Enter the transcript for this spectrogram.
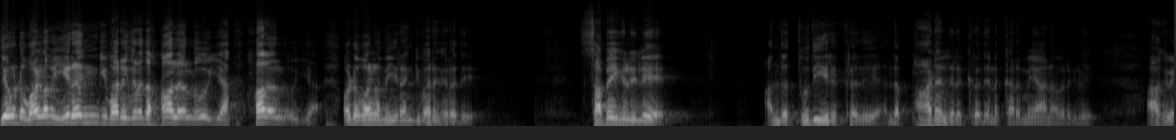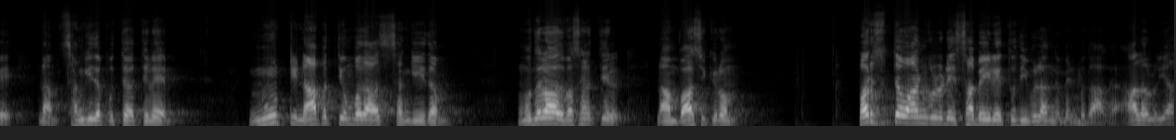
தேவனுடைய வல்லமை இறங்கி வருகிறது. ஹalleluya ஹalleluya அவருடைய வல்லமை இறங்கி வருகிறது. சபைகளிலே அந்த துதி இருக்கிறது. அந்த பாடல் இருக்கிறது என கருமையானவர்களே. ஆகவே நாம் சங்கீத புத்தகத்திலே நூற்றி நாற்பத்தி ஒன்பதாவது சங்கீதம் முதலாவது வசனத்தில் நாம் வாசிக்கிறோம். பரிசுத்தவான்களுடைய சபையிலே துதி விளங்கும் என்பதாக. ஆலலுயா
